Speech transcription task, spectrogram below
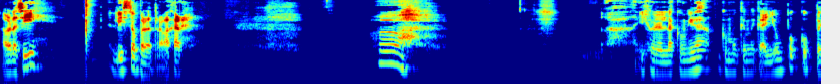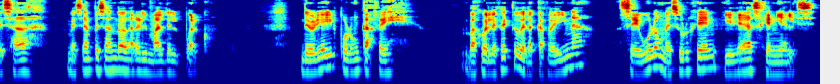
Ahora sí, listo para trabajar. Ah, híjole, la comida como que me cayó un poco pesada. Me está empezando a dar el mal del puerco. Debería ir por un café. Bajo el efecto de la cafeína, seguro me surgen ideas geniales.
